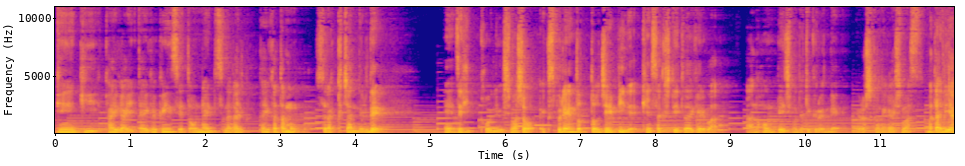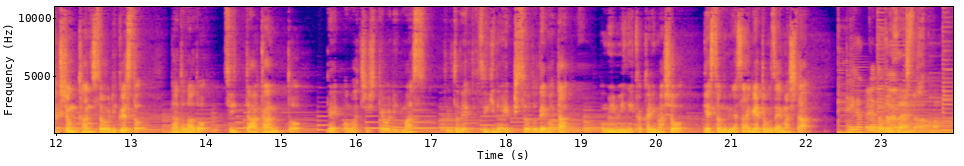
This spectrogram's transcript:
現役海外大学院生とオンラインでつながりたい方も、スラックチャンネルでえーぜひ交流しましょう。explain.jp で検索していただければ、あの、ホームページも出てくるんで、よろしくお願いします。また、リアクション、感想、リクエストなどなど、Twitter アカウントでお待ちしております。ということで、次のエピソードでまたお耳にかかりましょう。ゲストの皆さんありがとうございました。ありがとうございました。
